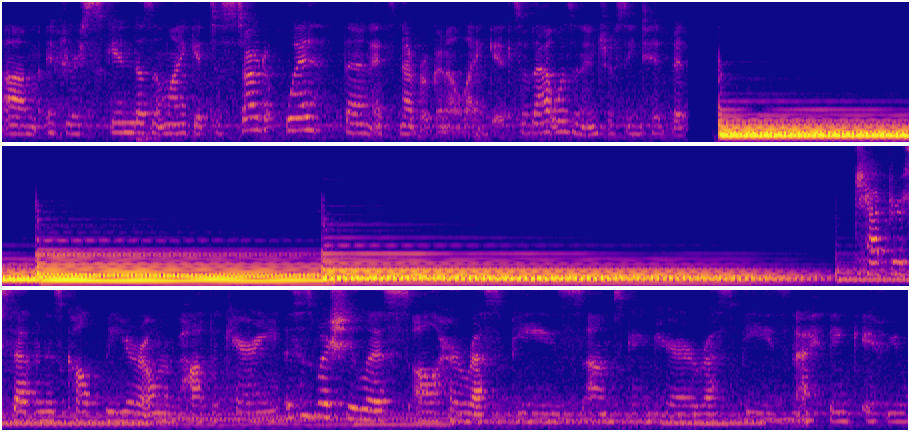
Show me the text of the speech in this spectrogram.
Um, if your skin doesn't like it to start with, then it's never gonna like it. So that was an interesting tidbit. Called Be Your Own Apothecary. This is where she lists all her recipes, um, skincare recipes. And I think if you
